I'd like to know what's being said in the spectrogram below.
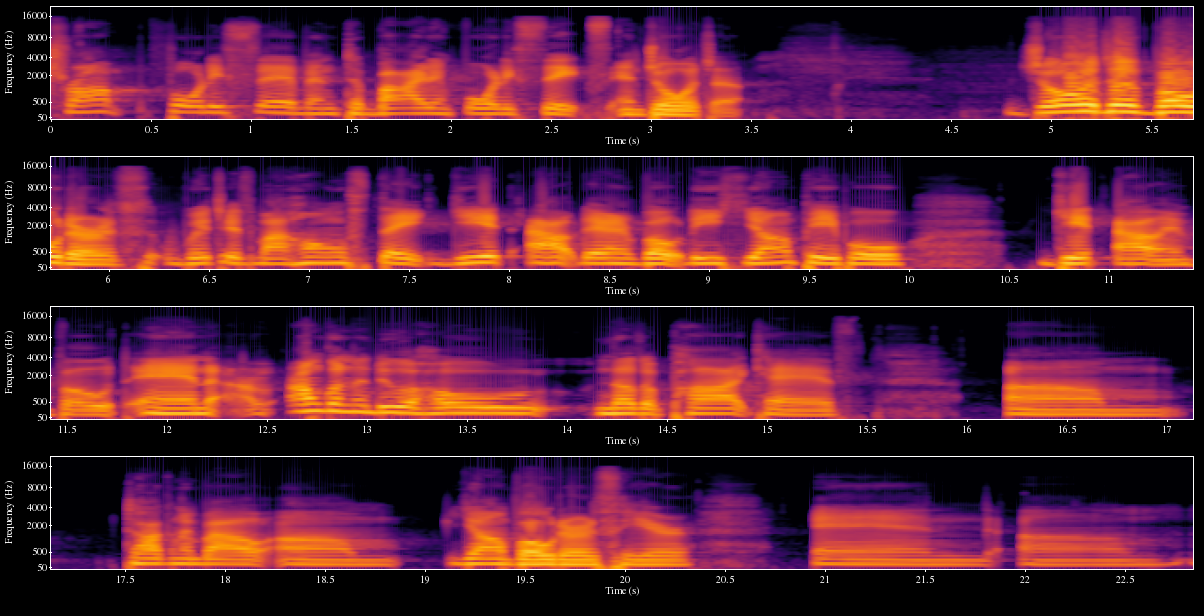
Trump 47 to Biden 46 in Georgia. Georgia voters, which is my home state, get out there and vote. These young people get out and vote. And I'm, I'm going to do a whole another podcast um, talking about um, young voters here. And um,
